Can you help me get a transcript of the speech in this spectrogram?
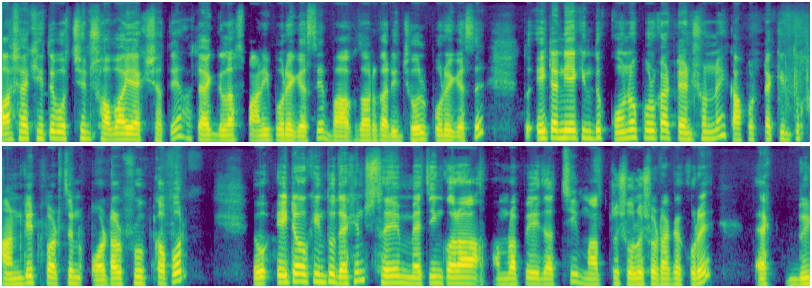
বাসায় খেতে বসছেন সবাই একসাথে, হয়তো এক গ্লাস পানি পড়ে গেছে বা তরকারি ঝোল পড়ে গেছে। তো এটা নিয়ে কিন্তু কোনো প্রকার টেনশন নেই, কাপড়টা কিন্তু হান্ড্রেড পার্সেন্ট ওয়াটারপ্রুফ কাপড়। তো এটাও কিন্তু দেখেন সেম ম্যাচিং করা আমরা পেয়ে যাচ্ছি মাত্র ষোলোশো টাকা করে। এক, দুই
